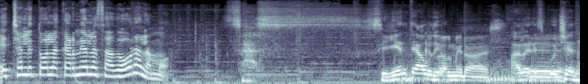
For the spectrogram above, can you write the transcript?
Échale toda la carne al asador al amor. Siguiente audio. Mira, es- A ver, eh, escuchen.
